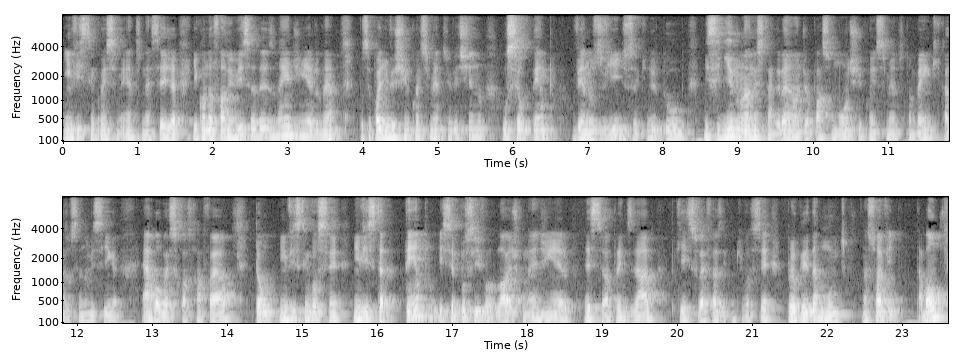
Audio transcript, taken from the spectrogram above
invista em conhecimento, né? Seja, e quando eu falo invista, às vezes nem é dinheiro, né? Você pode investir em conhecimento investindo o seu tempo vendo os vídeos aqui no YouTube, me seguindo lá no Instagram, onde eu passo um monte de conhecimento também, que caso você não me siga, é arroba Rafael. Então, invista em você, invista tempo e, se possível, lógico, né, dinheiro nesse seu aprendizado, porque isso vai fazer com que você progrida muito na sua vida, tá bom?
